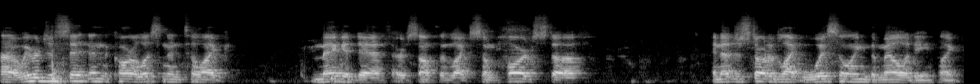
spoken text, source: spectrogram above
Uh, we were just sitting in the car listening to like Megadeth or something, like some hard stuff. And I just started like whistling the melody, like,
